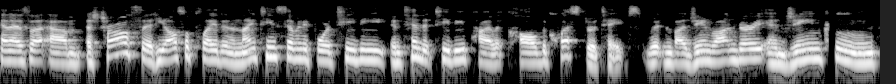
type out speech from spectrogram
and as uh, um, as Charles said, he also played in a 1974 TV intended TV pilot called The Questor Tapes, written by Gene Roddenberry and Gene Coon,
